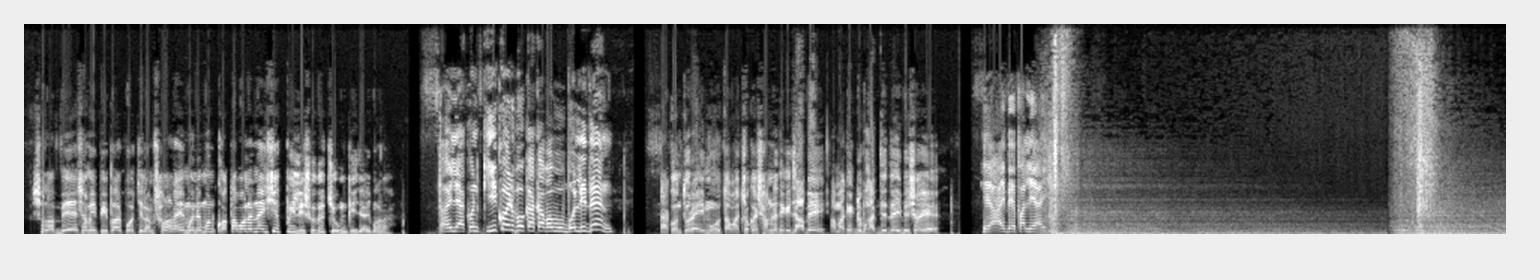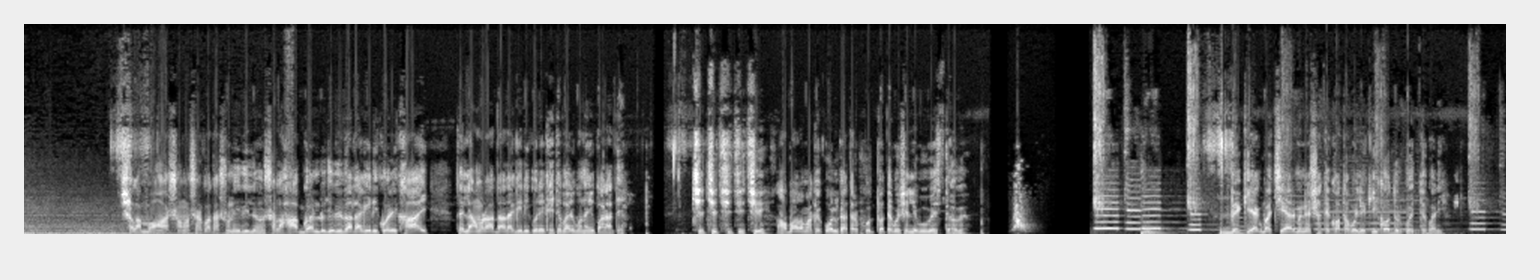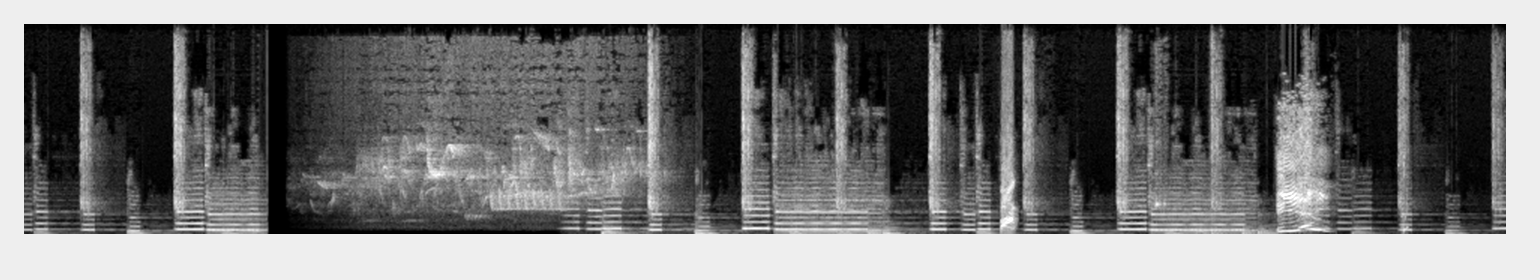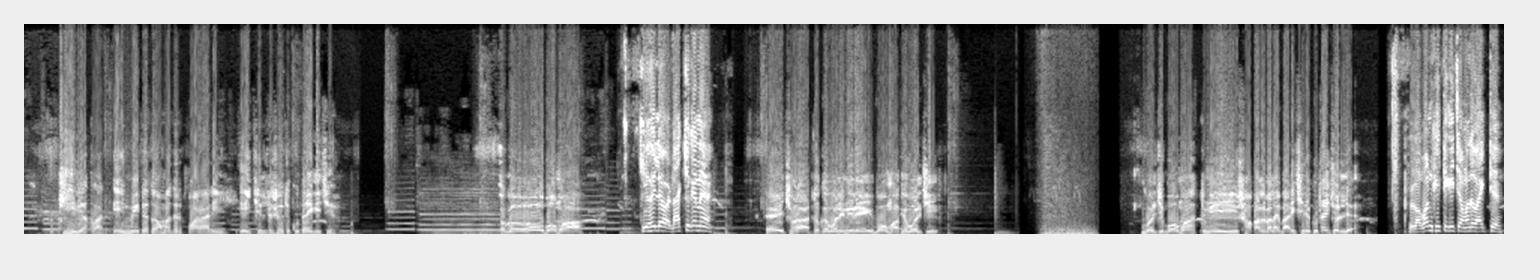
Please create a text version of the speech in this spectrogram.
শালা বেশ আমি পেপার পড়ছিলাম। শালারা এমন এমন কথা বলে না এসে পিলি শুধু চুমকি যায় মারা। তাহলে এখন কি করব কাকা বাবু বলি দেন? এখন তোরা এই মুহূর্তে আমার চোখের সামনে থেকে যাবে? আমাকে একটু ভাবতে দেয় বিষয়ে। এ আয় বেপালি আয়। শালা মহা সমস্যার কথা শুনিয়ে দিল। শালা হাফ গান্ডু যদি দাদাগিরি করে খায়, তাহলে আমরা দাদাগিরি করে খেতে পারব না এই পাড়াতে। ছি ছি ছি ছি ছি, আবার আমাকে কলকাতার ফুটপাতে বসে লেবু বেচতে হবে। দেখি একবার চেয়ারম্যানের সাথে কথা বলে কি কদর করতে পারি। ব্যাপার এই মেয়েটা তো আমাদের পাড়ারই। এই ছেলেটার সাথে কোথায় গেছে? ওগো ও বৌমা! কি হলো ডাকছো কেন? এই ছোড়া তোকে বলিনি রে বৌমাকে বলছি। বলছি বৌমা তুমি সকালবেলায় বাড়ি ছেড়ে কোথায় চললে? লবণ খেতে গেছে আমাদের বাড়িতে।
